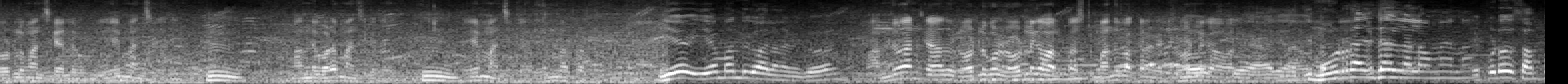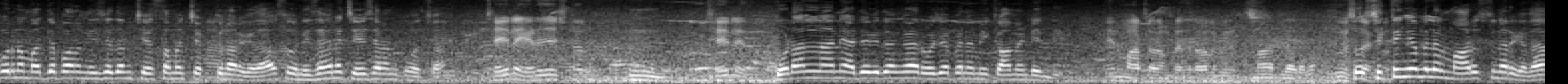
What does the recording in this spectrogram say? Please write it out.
రోడ్లు మంచిగా లేవు ఏం మంచిగా మందు కూడా మంచిగా లేవు ఏం మంచిగా లేదు ఏం మాట్లాడు ఏ ఏ మందు కావాలన్నా మీకు? మందు అని కాదు రోడ్లు కూడా రోడ్లు కావాలి ఫస్ట్ మందు పక్కన పెట్టి రోడ్లు కావాలి. మూడు రాజధానులు ఎలా ఉన్నాయన్న? ఇప్పుడు సంపూర్ణ మద్యపాన నిషేధం చేస్తామని చెప్తున్నారు కదా సో నిజంగానే చేశారనుకోవచ్చా? చేయలే ఏడ చేసినారు? చేయలేదు. కొడాలి నాని అదే విధంగా రోజా పైన మీ కామెంట్ ఏంది? నేను మాట్లాడను ప్రజల వాళ్ళ గురించి. మాట్లాడదా సో సిట్టింగ్ ఎమ్మెల్యేలు మారుస్తున్నారు కదా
